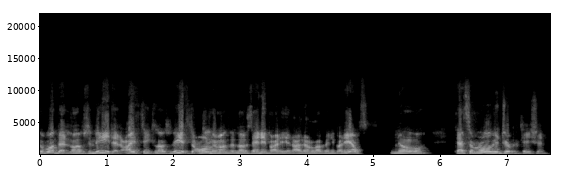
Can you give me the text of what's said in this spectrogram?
the one that loves me, that I think loves me, is the only one that loves anybody and I don't love anybody else. No, that's a wrong interpretation.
